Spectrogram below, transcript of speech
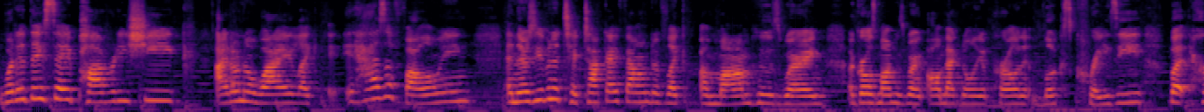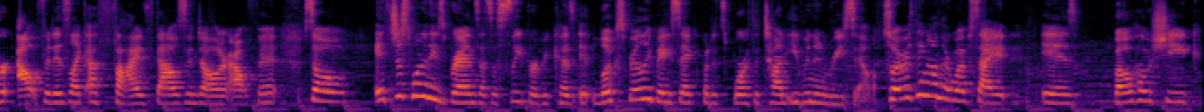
what did they say? Poverty chic. I don't know why, like it has a following and there's even a TikTok I found of like a mom who's wearing, a girl's mom who's wearing all Magnolia Pearl and it looks crazy, but her outfit is like a $5,000 outfit. So it's just one of these brands that's a sleeper because it looks really basic, but it's worth a ton even in resale. So everything on their website is boho chic,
